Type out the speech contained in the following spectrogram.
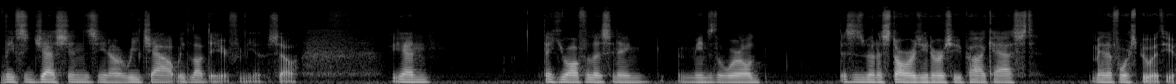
leave suggestions. You know, reach out. We'd love to hear from you. So, again, thank you all for listening. It means the world. This has been a Star Wars University podcast. May the force be with you.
